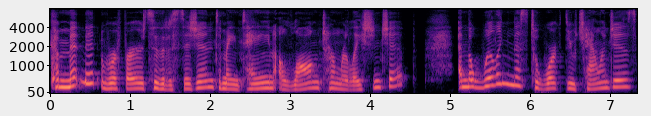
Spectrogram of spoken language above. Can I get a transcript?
Commitment refers to the decision to maintain a long term relationship and the willingness to work through challenges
